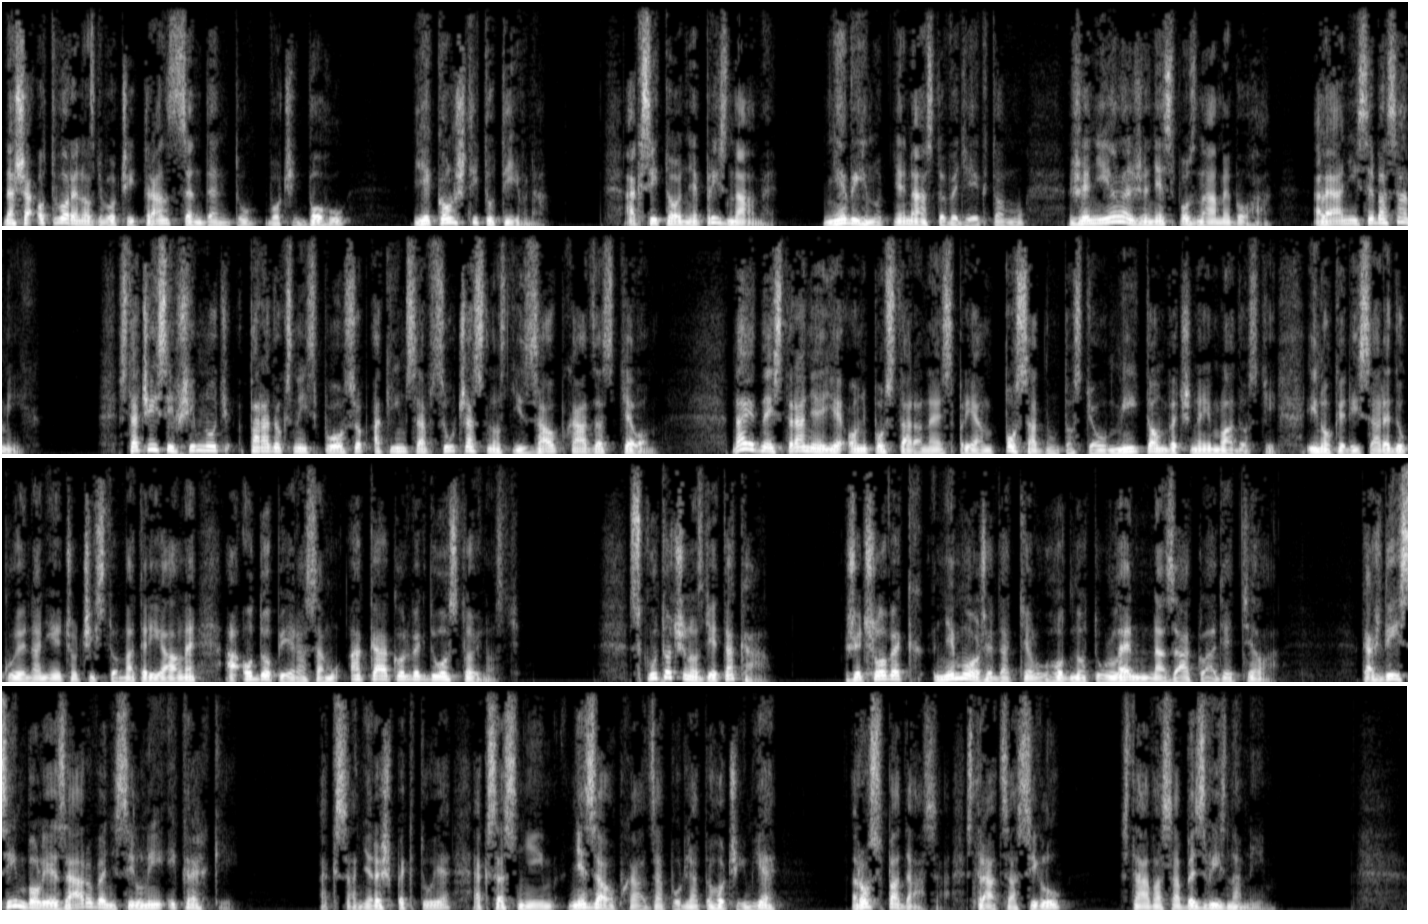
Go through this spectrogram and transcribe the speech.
Naša otvorenosť voči transcendentu, voči Bohu, je konštitutívna. Ak si to nepriznáme, nevyhnutne nás to vedie k tomu, že nie len, že nespoznáme Boha, ale ani seba samých. Stačí si všimnúť paradoxný spôsob, akým sa v súčasnosti zaobchádza s telom. Na jednej strane je oň postarané s priam posadnutosťou mýtom väčšnej mladosti. Inokedy sa redukuje na niečo čisto materiálne a odopiera sa mu akákoľvek dôstojnosť. Skutočnosť je taká, že človek nemôže dať telu hodnotu len na základe tela. Každý symbol je zároveň silný i krehký. Ak sa nerešpektuje, ak sa s ním nezaobchádza podľa toho, čím je, rozpadá sa, stráca silu, stáva sa bezvýznamným.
